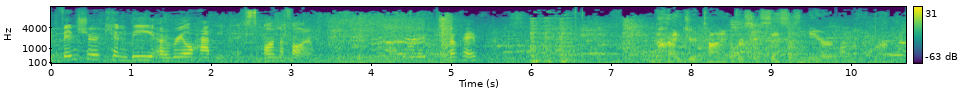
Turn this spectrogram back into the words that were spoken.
Adventure can be a real happiness on the farm. Okay. Find your time for success is near on the farm.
